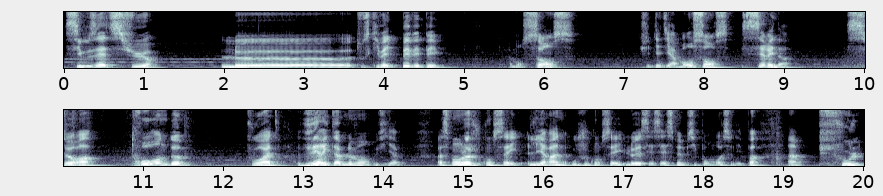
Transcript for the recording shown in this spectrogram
Si vous êtes sur le tout ce qui va être PVP, à mon sens, j'ai bien dit à mon sens, Serena sera trop random pour être véritablement viable. À ce moment-là, je vous conseille l'Iran ou je vous conseille le SSS, même si pour moi ce n'est pas un full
